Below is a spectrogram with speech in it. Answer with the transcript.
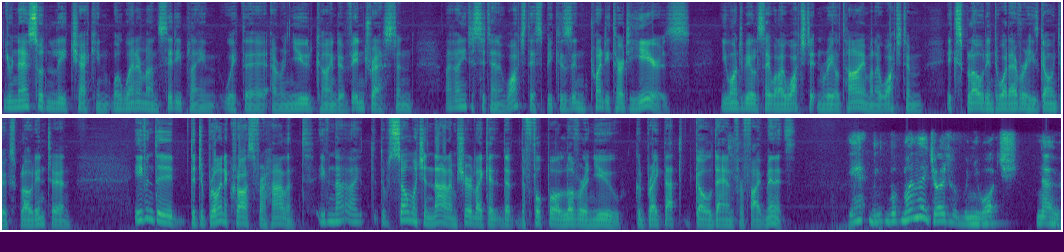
you're now suddenly checking. Well, when are Man City playing with a, a renewed kind of interest and like I need to sit down and watch this because in 20, 30 years you want to be able to say, well, I watched it in real time and I watched him explode into whatever he's going to explode into. And even the the De Bruyne cross for Haaland, even that, like, there was so much in that. I'm sure, like a, the the football lover in you could break that goal down for five minutes. Yeah, one of the joys when you watch now,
